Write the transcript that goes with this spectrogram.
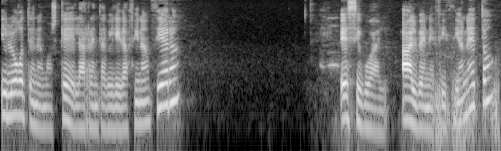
Y luego tenemos que la rentabilidad financiera es igual al beneficio neto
